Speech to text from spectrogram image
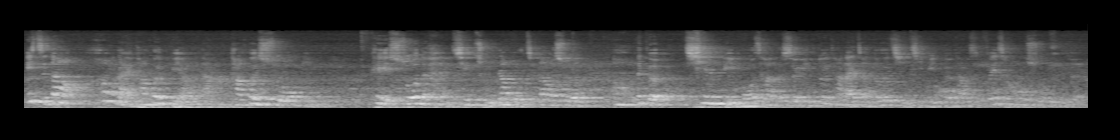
一直到后来他会表达，他会说明，可以说得很清楚，让我知道说，哦，那个铅笔摩擦的声音对他来讲都会起鸡皮疙瘩，是非常不舒服的。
